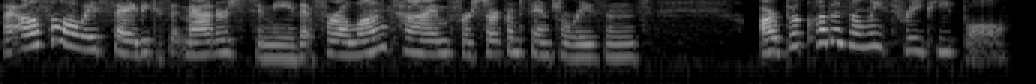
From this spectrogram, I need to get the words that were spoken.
I also always say, because it matters to me, that for a long time, for circumstantial reasons, our book club is only three people.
